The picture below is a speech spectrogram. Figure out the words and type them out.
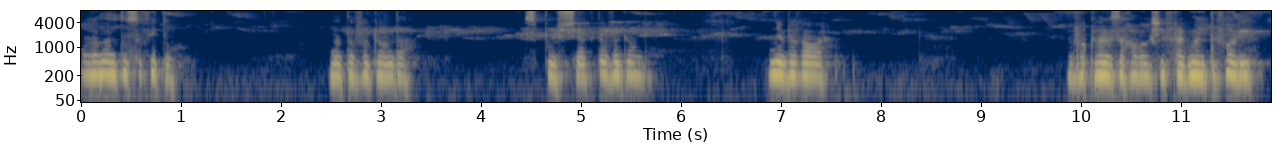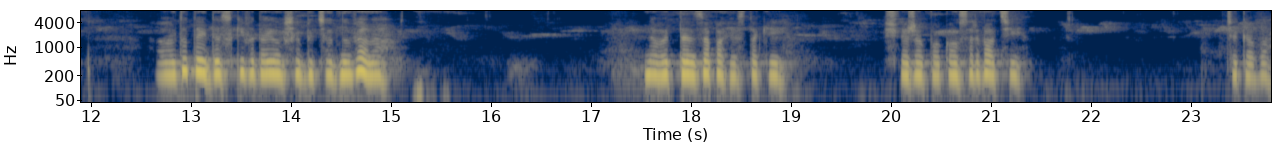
elementy sufitu. No to wygląda. Spójrzcie, jak to wygląda. Niebywałe. W oknach zachował się fragmenty folii. Ale tutaj deski wydają się być odnowione. Nawet ten zapach jest taki świeżo po konserwacji. Ciekawe.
